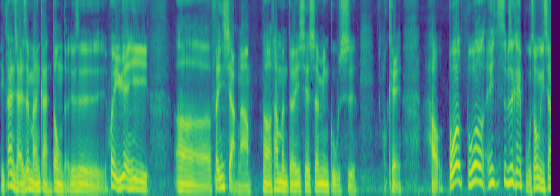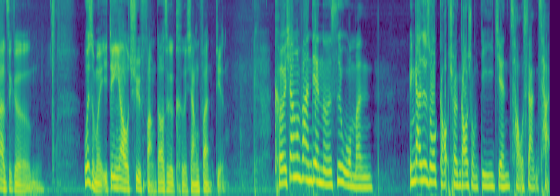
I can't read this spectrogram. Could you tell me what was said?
也看起来是蛮感动的，就是会愿意呃分享啊啊他们的一些生命故事。OK，好，不过不过哎，是不是可以补充一下这个为什么一定要去访到这个可香饭店？可香饭店呢，是我们应该是说高全高雄第一间潮汕菜。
